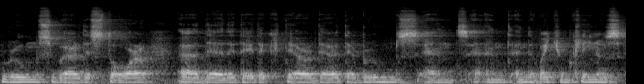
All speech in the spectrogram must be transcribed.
rooms where they store uh, the, the, the, their, their, their brooms and, and, and the vacuum cleaners.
